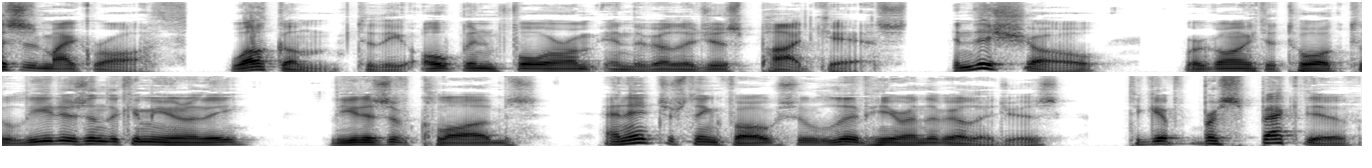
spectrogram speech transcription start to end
This is Mike Roth. Welcome to the Open Forum in the Villages podcast. In this show, we're going to talk to leaders in the community, leaders of clubs, and interesting folks who live here in the villages to give perspective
